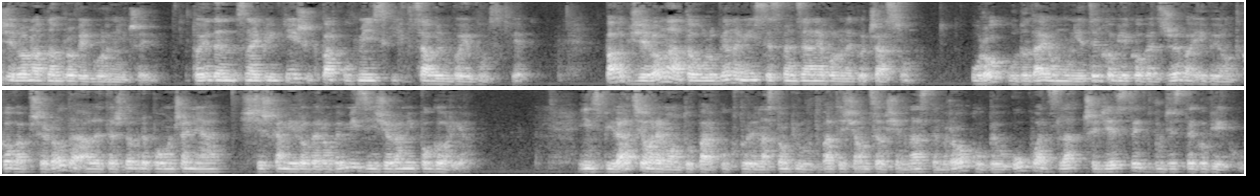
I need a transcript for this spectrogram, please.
Zielona w Dąbrowie Górniczej to jeden z najpiękniejszych parków miejskich w całym województwie. Park Zielona to ulubione miejsce spędzania wolnego czasu. Uroku dodają mu nie tylko wiekowe drzewa i wyjątkowa przyroda, ale też dobre połączenia ścieżkami rowerowymi z jeziorami Pogoria. Inspiracją remontu parku, który nastąpił w 2018 roku, był układ z lat 30. XX wieku.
